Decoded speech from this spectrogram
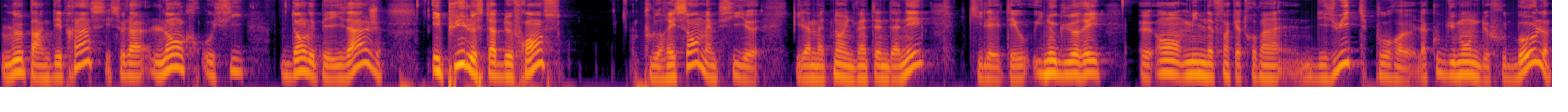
le Parc des Princes, et cela l'ancre aussi dans le paysage. Et puis le Stade de France, plus récent, même si euh, a maintenant une vingtaine d'années, qu'il a été inauguré euh, en 1998 pour euh, la Coupe du Monde de football.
